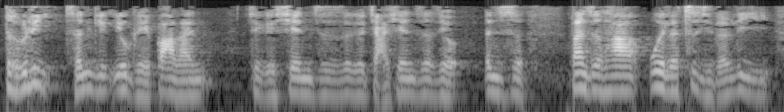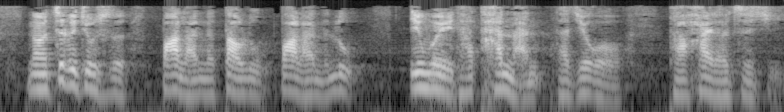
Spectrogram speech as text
得利。神给又给巴兰这个先知这个假先知就恩赐，但是他为了自己的利益，那这个就是巴兰的道路，巴兰的路，因为他贪婪，他结果他害了自己。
